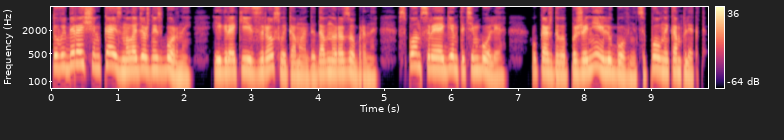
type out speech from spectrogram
то выбирай щенка из молодежной сборной. Игроки из взрослой команды давно разобраны. Спонсоры и агенты тем более. У каждого по жене и любовнице, полный комплект».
